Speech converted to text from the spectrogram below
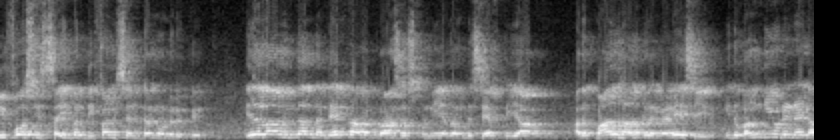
இன்ஃபோசிஸ் சைபர் டிஃபென்ஸ் சென்டர்னு ஒன்று இருக்குது இதெல்லாம் வந்து அந்த டேட்டாவை ப்ராசஸ் பண்ணி அதை வந்து சேஃப்டியாக அதை பாதுகாக்கிற வேலையை செய்யுது. இது வங்கியுடைய டேட்டா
